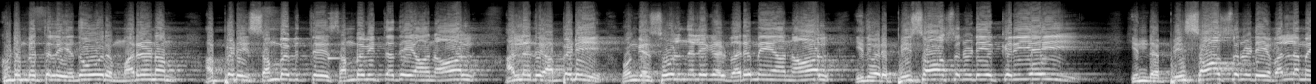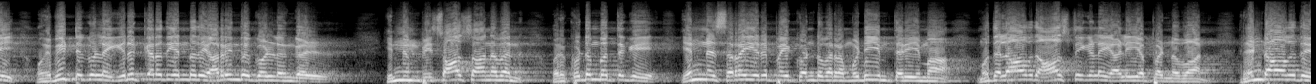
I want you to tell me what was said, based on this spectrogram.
குடும்பத்தில் ஏதோ ஒரு மரணம் அப்படி சம்பவித்து சம்பவித்ததே ஆனால் அல்லது அப்படி உங்க சூழ்நிலைகள் வறுமையானால் இது ஒரு பிசாசனுடைய கிரியை. இந்த பிசாசனுடைய வல்லமை உங்க வீட்டுக்குள்ள இருக்கிறது என்பதை அறிந்து கொள்ளுங்கள். இன்னும் பிசாசானவன் ஒரு குடும்பத்துக்கு என்ன சிறையிருப்பை கொண்டு வர முடியும் தெரியுமா? முதலாவது ஆஸ்திகளை அழிய பண்ணுவான். இரண்டாவது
